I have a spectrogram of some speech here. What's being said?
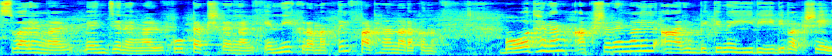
സ്വരങ്ങൾ വ്യഞ്ജനങ്ങൾ കൂട്ടക്ഷരങ്ങൾ എന്നീ ക്രമത്തിൽ പഠനം നടക്കുന്നു. ബോധനം അക്ഷരങ്ങളിൽ ആരംഭിക്കുന്ന ഈ രീതി പക്ഷേ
